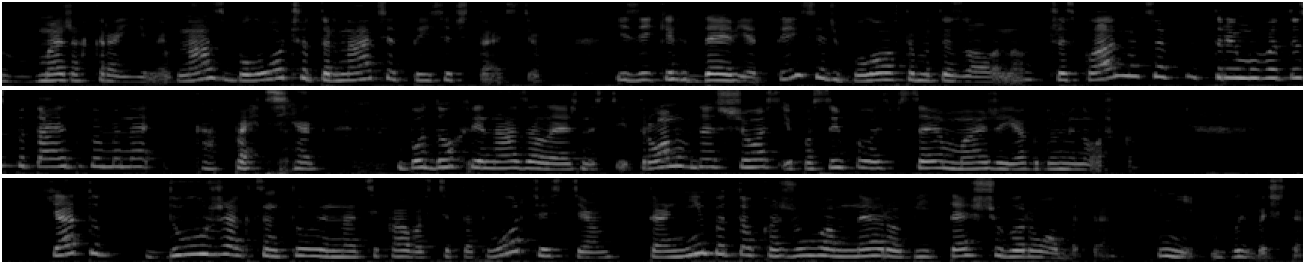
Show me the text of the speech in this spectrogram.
в межах країни. В нас було 14 тисяч тестів, із яких 9 тисяч було автоматизовано. Чи складно це підтримувати, спитаєте ви мене? Капець як. Бо до хріна залежності. Тронув десь щось і посипалось все майже як доміношка. Я тут дуже акцентую на цікавості та творчості, та нібито кажу вам, не робіть те, що ви робите. Ні, вибачте.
